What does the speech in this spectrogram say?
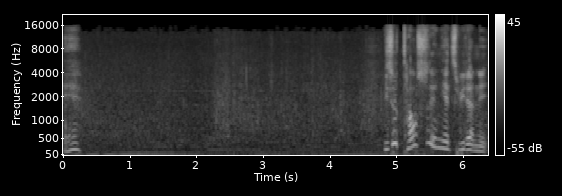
Hä? Wieso tauchst du denn jetzt wieder nicht?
